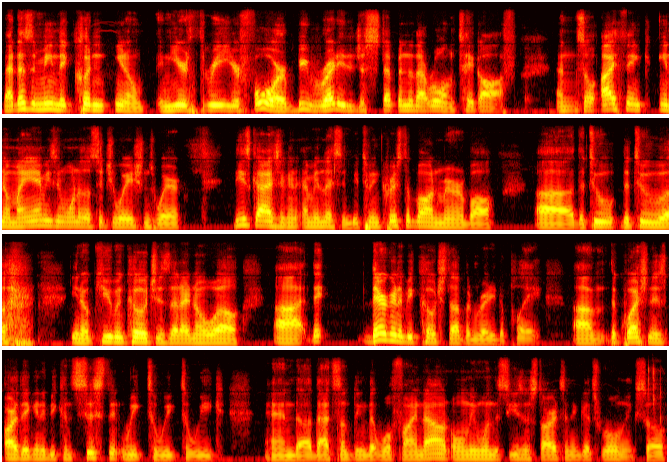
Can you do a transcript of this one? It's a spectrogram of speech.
That doesn't mean they couldn't, you know, in year three, year four, be ready to just step into that role and take off. And so I think, you know, Miami's in one of those situations where these guys are going to, I mean, listen, between Cristobal and Mirabal, uh, the two, the two, uh, you know, Cuban coaches that I know well, uh, they, they're going to be coached up and ready to play. Um, the question is, are they going to be consistent week to week to week? And uh, that's something that we'll find out only when the season starts and it gets rolling. So,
